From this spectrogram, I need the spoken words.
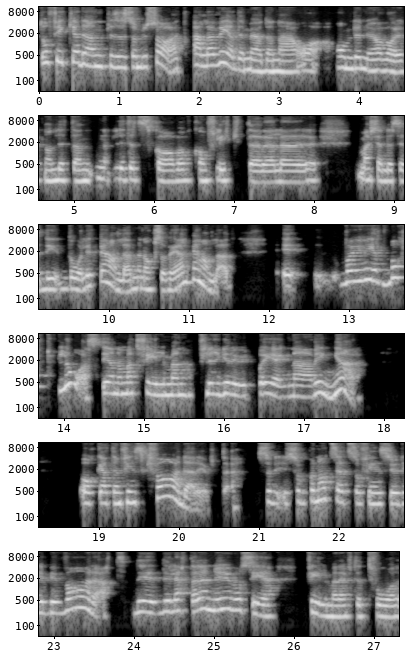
då fick jag den, precis som du sa, att alla vedermödorna och om det nu har varit någon liten litet skav av konflikter eller man kände sig dåligt behandlad men också väl behandlad eh, var ju helt bortblåst genom att filmen flyger ut på egna vingar. Och att den finns kvar där ute. Så, så på något sätt så finns ju det bevarat. Det, det är lättare nu att se filmer efter två,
